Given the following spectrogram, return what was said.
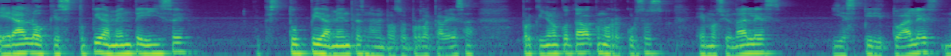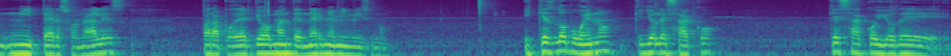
era lo que estúpidamente hice, lo que estúpidamente me pasó por la cabeza, porque yo no contaba con los recursos emocionales y espirituales ni personales para poder yo mantenerme a mí mismo. ¿Y qué es lo bueno que yo le saco? ¿Qué saco yo de,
